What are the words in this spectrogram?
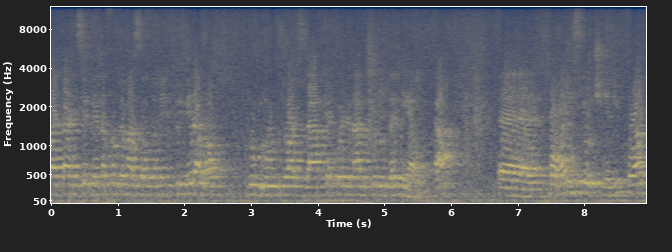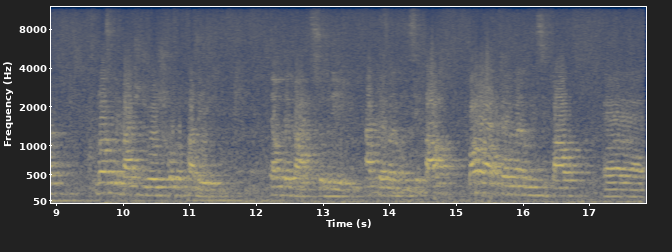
vai estar recebendo a programação também de primeira mão no grupo do WhatsApp que é coordenado pelo Daniel. Tá? É, bom, é isso que eu tinha de informe. Nosso debate de hoje, como eu falei, é um debate sobre a Câmara Municipal qual é a Câmara Municipal é,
